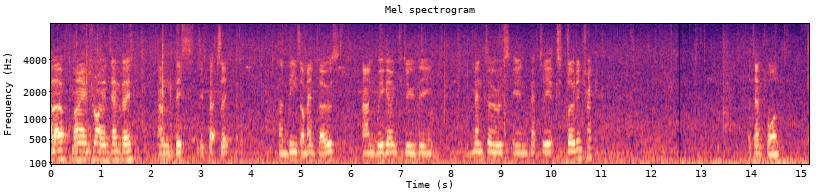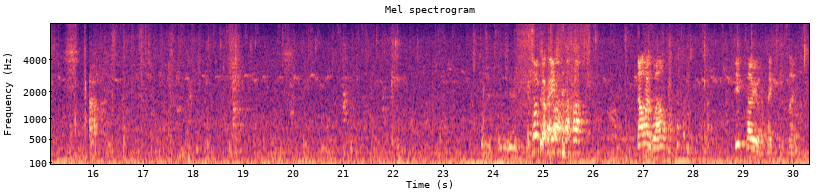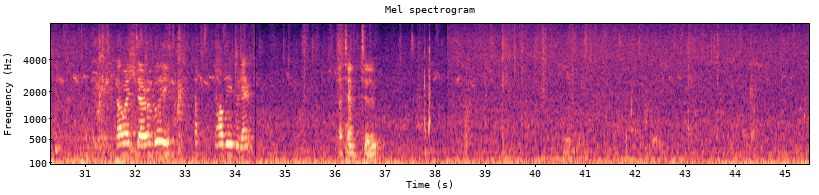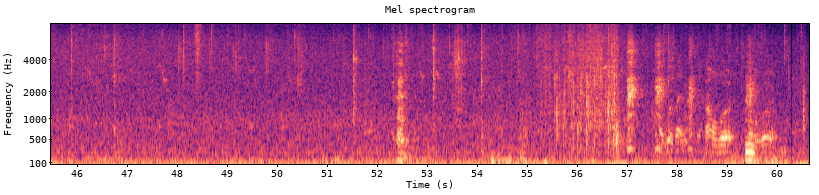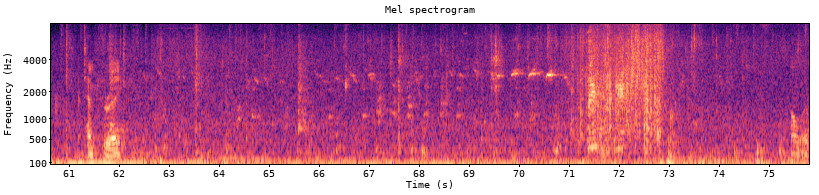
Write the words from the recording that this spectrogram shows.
Hello, my name's Ryan Denby, and this is Pepsi. And these are Mentos, and we're going to do the Mentos in Pepsi exploding trick. Attempt one. that went well. Did tell you it takes to the face. That went terribly. That'll be a good out. Attempt two. That one worked. That one hmm. worked. Attempt three. I'll work.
